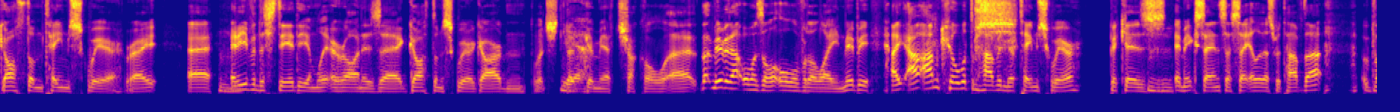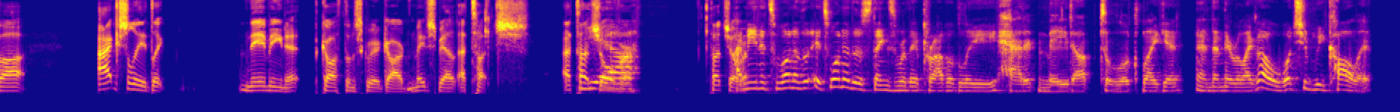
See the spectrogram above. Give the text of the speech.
Gotham Times Square, right? Uh, And even the stadium later on is uh, Gotham Square Garden, which did Yeah. give me a chuckle. Uh, but maybe that one was a little over the line. Maybe I, I I'm cool with them having their Times Square because it makes sense. A city like this would have that, but actually, like naming it Gotham Square Garden may just be a, a touch, a touch Yeah. over, touch over. I mean, it's one of the, it's one of those things where they probably had it made up to look like it, and then they were like, "Oh, what should we call it?"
